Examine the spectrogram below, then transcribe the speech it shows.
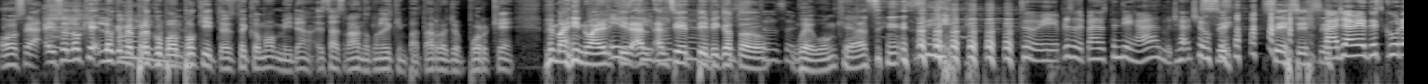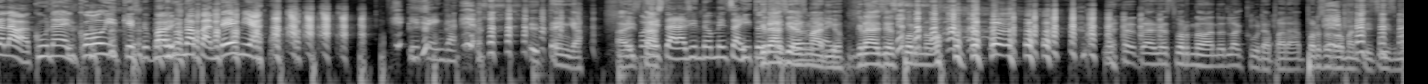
O sea, eso es lo que, lo que me Ay, preocupa un poquito. Estoy como, mira, estás trabajando con el Kim Patarroyo porque me imagino a él, que al, al científico todo. Huevón, ¿qué hace? Sí. Tú, eh, pero de para las pendejadas, muchacho. Sí, sí, sí, sí. Vaya a ver, descubra la vacuna del COVID, que se va a haber una pandemia. y tenga, Eh, Tenga, ahí y por está. estar haciendo mensajitos. Gracias, ahí. Mario. Gracias por no. Gracias por no darnos la cura para, por su romanticismo.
